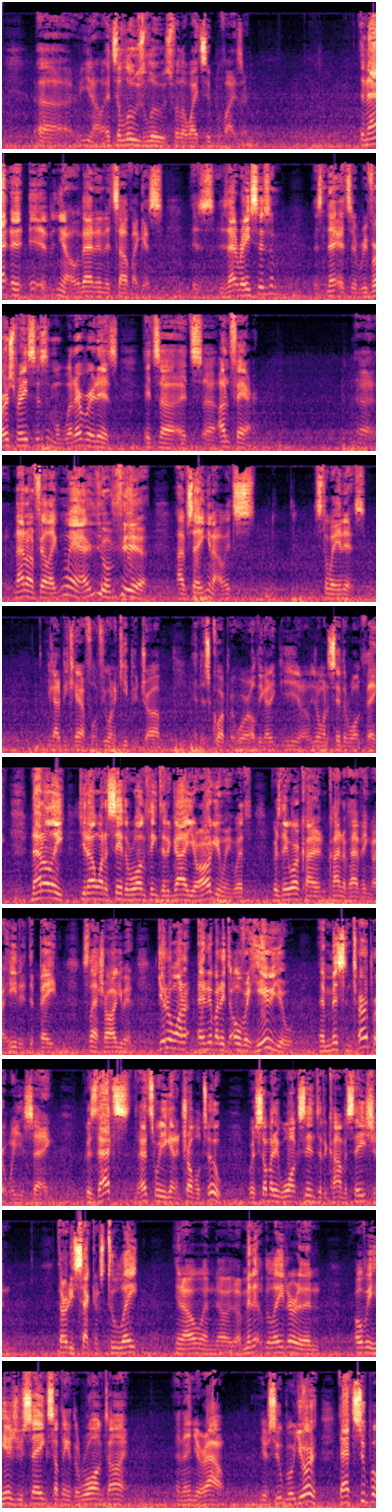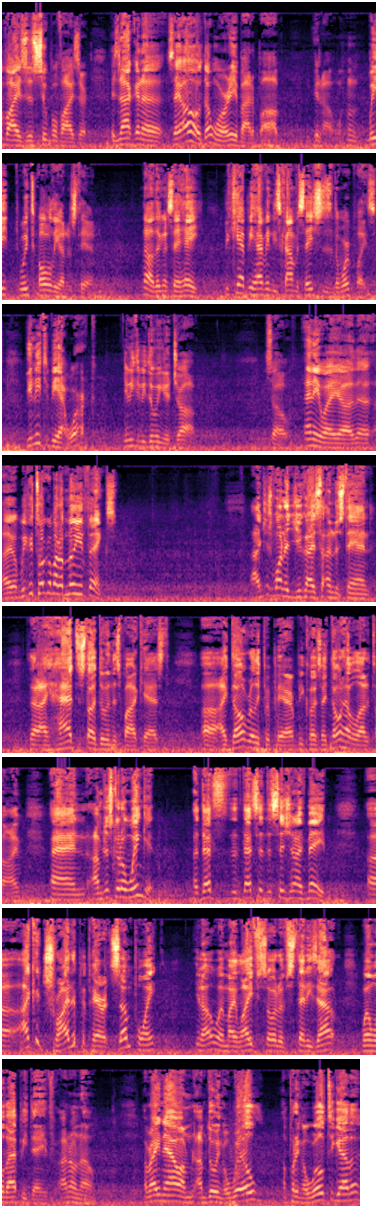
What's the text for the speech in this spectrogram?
uh, you know, it's a lose lose for the white supervisor. And that, it, it, you know, that in itself, I guess, is is that racism? It's, ne- it's a reverse racism or whatever it is. It's uh, it's uh, unfair. Uh, not unfair, like, man, it's unfair. I'm saying, you know, it's it's the way it is you got to be careful if you want to keep your job in this corporate world. You got to, you know, you don't want to say the wrong thing. Not only do you not want to say the wrong thing to the guy you're arguing with, because they were kind of, kind of having a heated debate slash argument. You don't want anybody to overhear you and misinterpret what you're saying, because that's that's where you get in trouble too. Where somebody walks into the conversation 30 seconds too late, you know, and uh, a minute later, then overhears you saying something at the wrong time, and then you're out. Your super, your that supervisor's supervisor is not going to say, "Oh, don't worry about it, Bob." You know, we we totally understand. No, they're going to say, "Hey, you can't be having these conversations in the workplace. You need to be at work. You need to be doing your job." So, anyway, uh, the, uh, we could talk about a million things. I just wanted you guys to understand that I had to start doing this podcast. Uh, I don't really prepare because I don't have a lot of time, and I'm just going to wing it. Uh, that's that's a decision I've made. Uh, I could try to prepare at some point, you know, when my life sort of steadies out. When will that be, Dave? I don't know. Right now, I'm I'm doing a will. I'm putting a will together.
